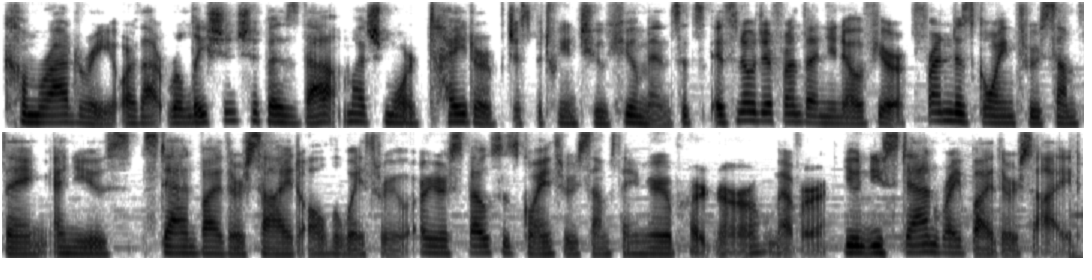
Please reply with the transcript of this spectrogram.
camaraderie or that relationship is that much more tighter just between two humans. It's it's no different than you know if your friend is going through something and you stand by their side all the way through, or your spouse is going through something, or your partner or whomever. You you stand right by their side.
